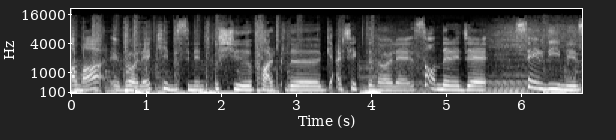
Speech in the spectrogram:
ama böyle kendisinin ışığı farklı gerçekten öyle son derece sevdiğimiz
